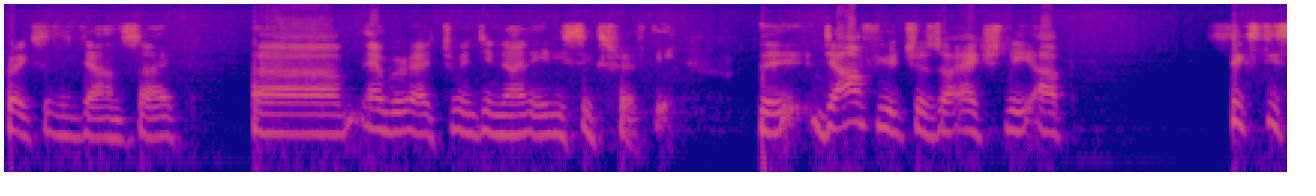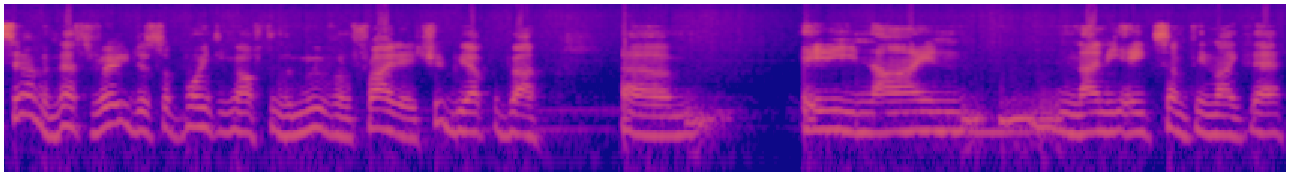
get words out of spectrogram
breaks to the downside. Um, and we're at 29.86.50. The Dow futures are actually up 67. That's very disappointing after the move on Friday. It should be up about um, 89, 98, something like that.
